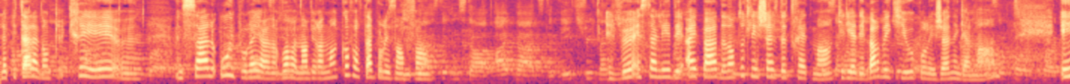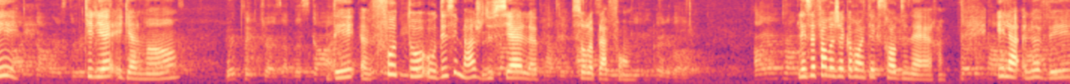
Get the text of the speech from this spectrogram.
L'hôpital a donc créé une, salle où il pourrait y avoir un environnement confortable pour les enfants. Il veut installer des iPads dans toutes les chaises de traitement, qu'il y ait des barbecues pour les jeunes également, et qu'il y ait également des euh, photos ou des images du ciel sur le plafond. Les efforts de Jacob ont été extraordinaires. Il a levé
